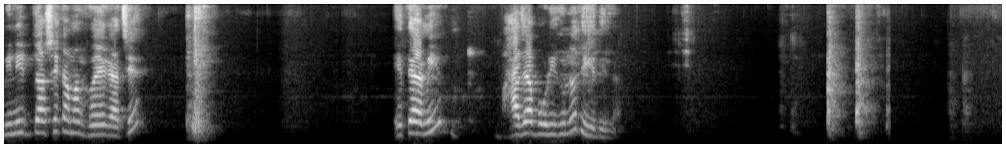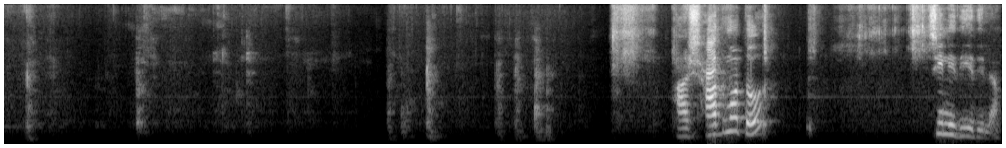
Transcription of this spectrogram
মিনিট দশেক আমার হয়ে গেছে। এতে আমি ভাজা বড়িগুলো দিয়ে দিলাম। আর স্বাদ মতো চিনি দিয়ে দিলাম।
